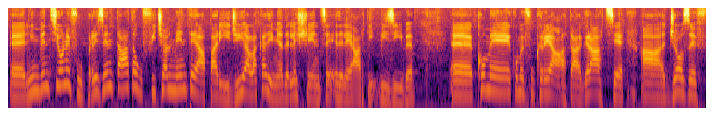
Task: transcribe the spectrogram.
Eh, l'invenzione fu presentata ufficialmente a Parigi all'Accademia delle Scienze e delle Arti Visive. Eh, come, come, fu creata grazie a Joseph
